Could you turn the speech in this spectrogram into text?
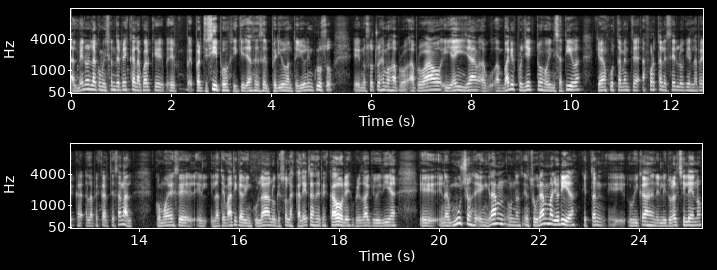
Al menos en la comisión de pesca la cual que, eh, participo y que ya desde el periodo anterior incluso, eh, nosotros hemos aprobado y hay ya varios proyectos o iniciativas que van justamente a fortalecer lo que es la pesca, la pesca artesanal, como es la temática vinculada a lo que son las caletas de pescadores, ¿verdad? que hoy día eh, en muchos, en, gran, en su gran mayoría, que están ubicadas en el litoral chileno,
